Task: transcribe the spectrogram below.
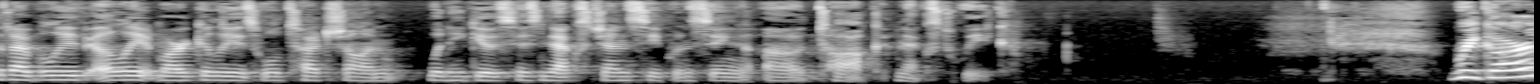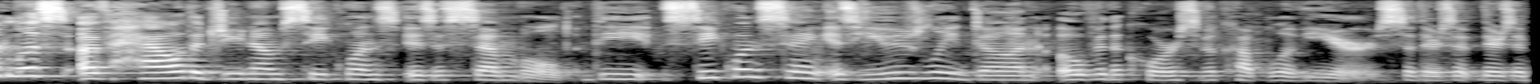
that I believe Elliott Margulies will touch on when he gives his next gen sequencing uh, talk next week. Regardless of how the genome sequence is assembled, the sequencing is usually done over the course of a couple of years. So there's a, there's a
